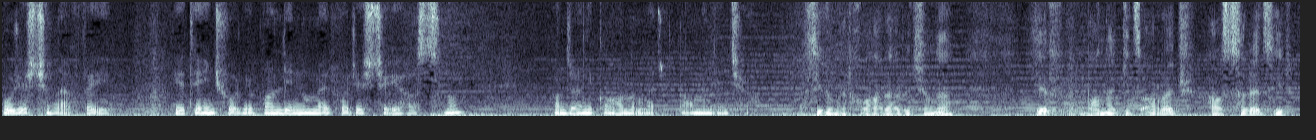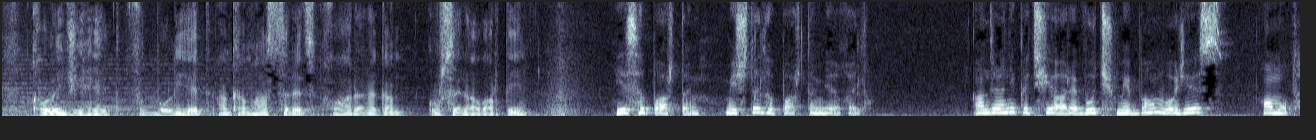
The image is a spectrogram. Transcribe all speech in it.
որ ես չնեղվեի։ Եթե ինչ որ մի բան լինում էր, որ ես չէի հասցնում, Անդրանիկը անում էր ամեն ինչը։ Սիրում էր խոհարարությունը եւ բանակից առաջ հասցրեց իր քոլեջի հետ, ֆուտբոլի հետ անգամ հասցրեց խոհարարական կուրսեր ավարտին։ Ես հպարտ եմ, միշտ էլ հպարտ եմ եղել։ Անդրանիկը չի արել ոչ մի բան, որ ես ամոթ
